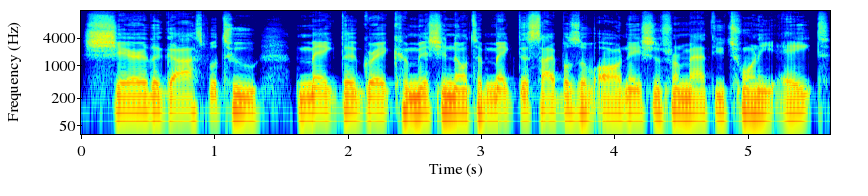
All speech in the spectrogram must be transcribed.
share the gospel, to make the Great Commission known, to make disciples of all nations from Matthew 28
